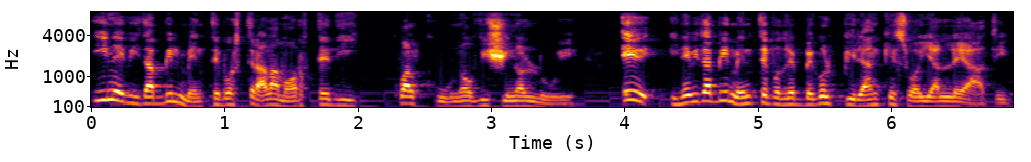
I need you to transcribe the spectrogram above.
inevitabilmente porterà alla morte di qualcuno vicino a lui e inevitabilmente potrebbe colpire anche i suoi alleati.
